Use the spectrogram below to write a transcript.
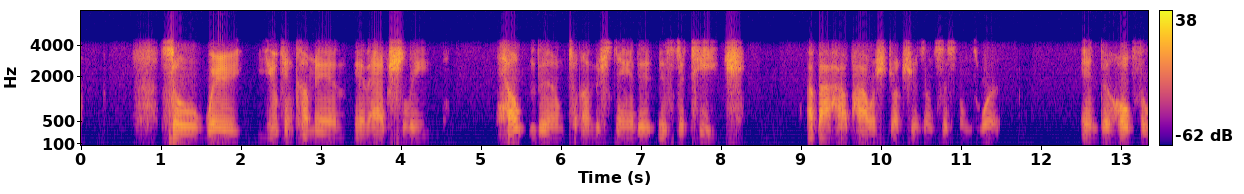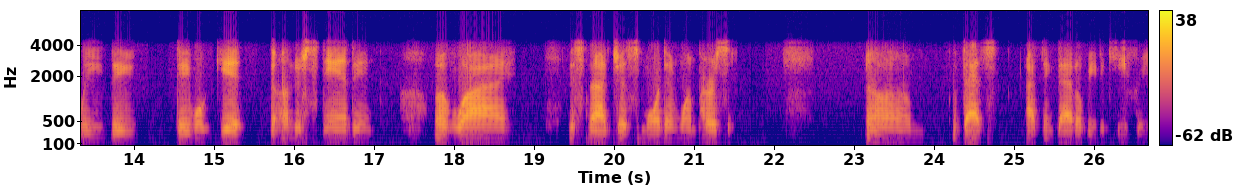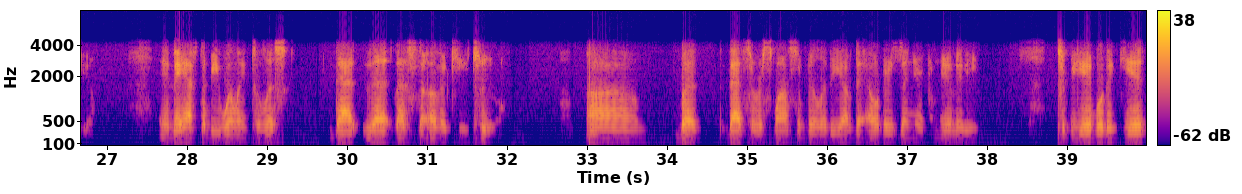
So where you can come in and actually help them to understand it is to teach about how power structures and systems work. And to hopefully they they will get the understanding of why it's not just more than one person. Um, that's I think that'll be the key for you, and they have to be willing to listen. That that that's the other key too. Um, but that's a responsibility of the elders in your community to be able to get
